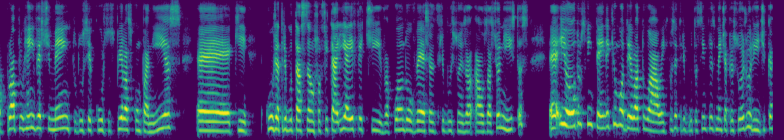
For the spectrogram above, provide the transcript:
o próprio reinvestimento dos recursos pelas companhias, é, que cuja tributação só ficaria efetiva quando houvesse as distribuições aos acionistas, é, e outros que entendem que o modelo atual, em que você tributa simplesmente a pessoa jurídica,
